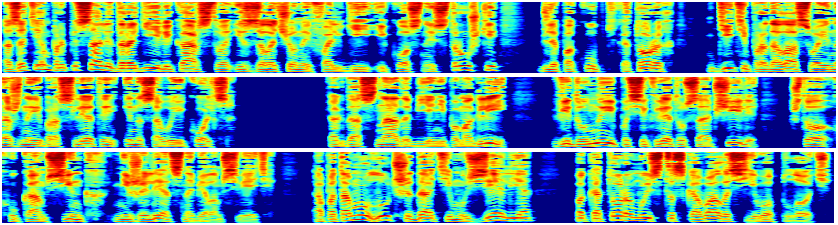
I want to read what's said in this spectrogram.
а затем прописали дорогие лекарства из золоченой фольги и костной стружки, для покупки которых Дити продала свои ножные браслеты и носовые кольца. Когда снадобья не помогли, ведуны по секрету сообщили, что Хукам Синг не жилец на белом свете, а потому лучше дать ему зелья, по которому истосковалась его плоть.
